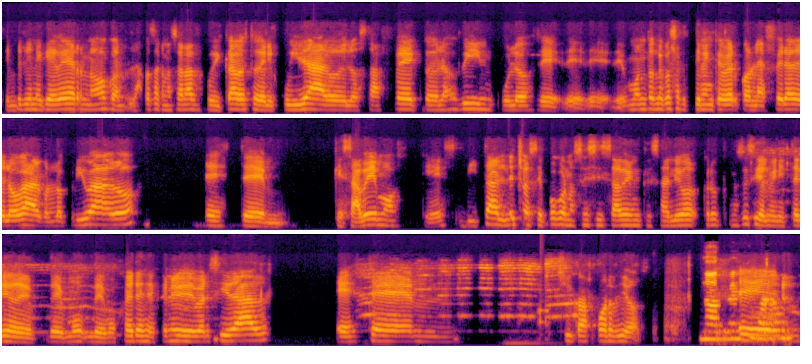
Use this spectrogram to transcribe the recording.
siempre tiene que ver, ¿no? Con las cosas que nos han adjudicado, esto del cuidado, de los afectos, de los vínculos, de, de un montón de cosas que tienen que ver con la esfera del hogar, con lo privado. Este, que sabemos que es vital. De hecho, hace poco, no sé si saben que salió, creo no sé si del Ministerio de, Mujeres de Género y Diversidad, este, chicas, por Dios. No, tranquilo.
